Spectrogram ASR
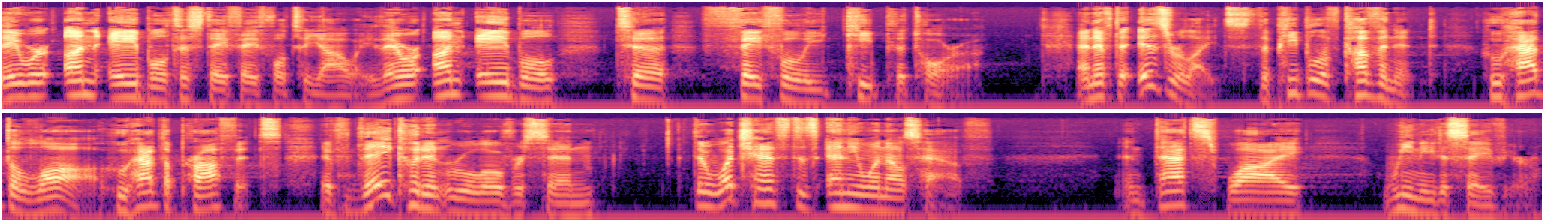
they were unable to stay faithful to Yahweh. They were unable to faithfully keep the Torah. And if the Israelites, the people of covenant, who had the law, who had the prophets, if they couldn't rule over sin, then what chance does anyone else have? And that's why we need a Savior.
